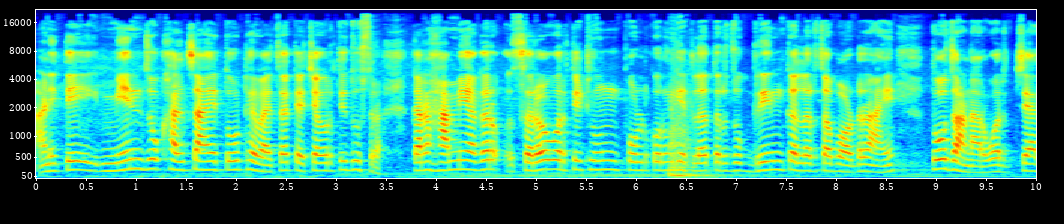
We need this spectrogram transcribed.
आणि ते मेन जो खालचा आहे तो ठेवायचा त्याच्यावरती दुसरा. कारण हा मी अगर सरळ वरती ठेवून फोल्ड करून घेतलं तर जो ग्रीन कलरचा बॉर्डर आहे तो जाणार. वरच्या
